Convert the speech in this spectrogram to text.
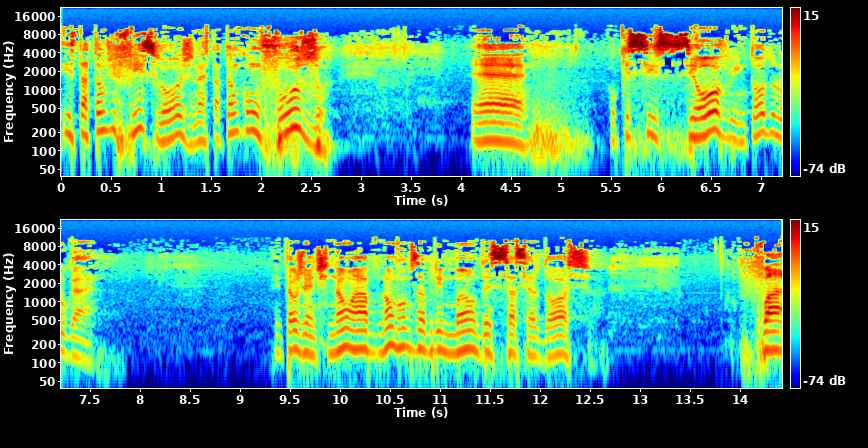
e está tão difícil hoje, né? está tão confuso é, o que se, se ouve em todo lugar. Então, gente, não, não vamos abrir mão desse sacerdócio. Fa,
